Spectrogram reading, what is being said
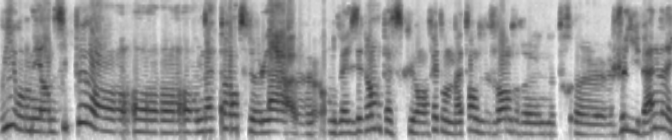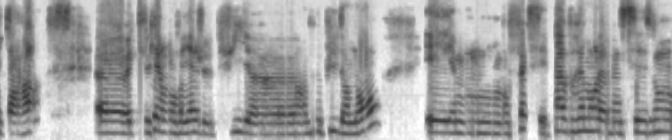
oui, on est un petit peu en, en- en attente là euh, en Nouvelle-Zélande parce qu'en fait, on attend de vendre notre joli van, Ekara, avec lequel on voyage depuis un peu plus d'un an. Et hum, en fait, c'est pas vraiment la bonne saison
